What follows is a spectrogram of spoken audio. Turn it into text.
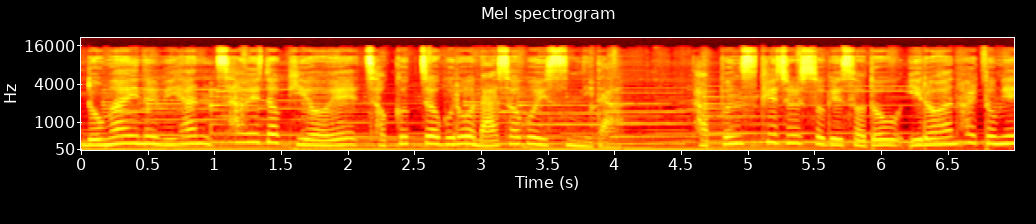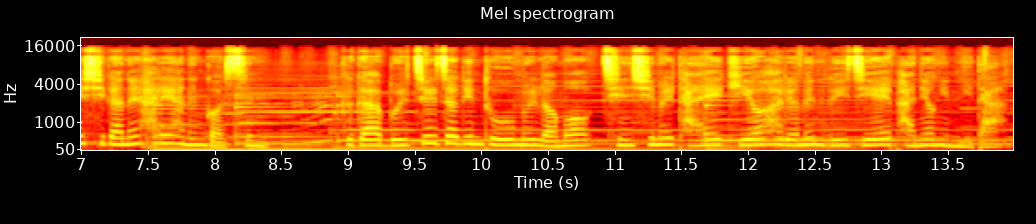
농아인을 위한 사회적 기여에 적극적으로 나서고 있습니다. 바쁜 스케줄 속에서도 이러한 활동에 시간을 할애하는 것은 그가 물질적인 도움을 넘어 진심을 다해 기여하려는 의지의 반영입니다.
